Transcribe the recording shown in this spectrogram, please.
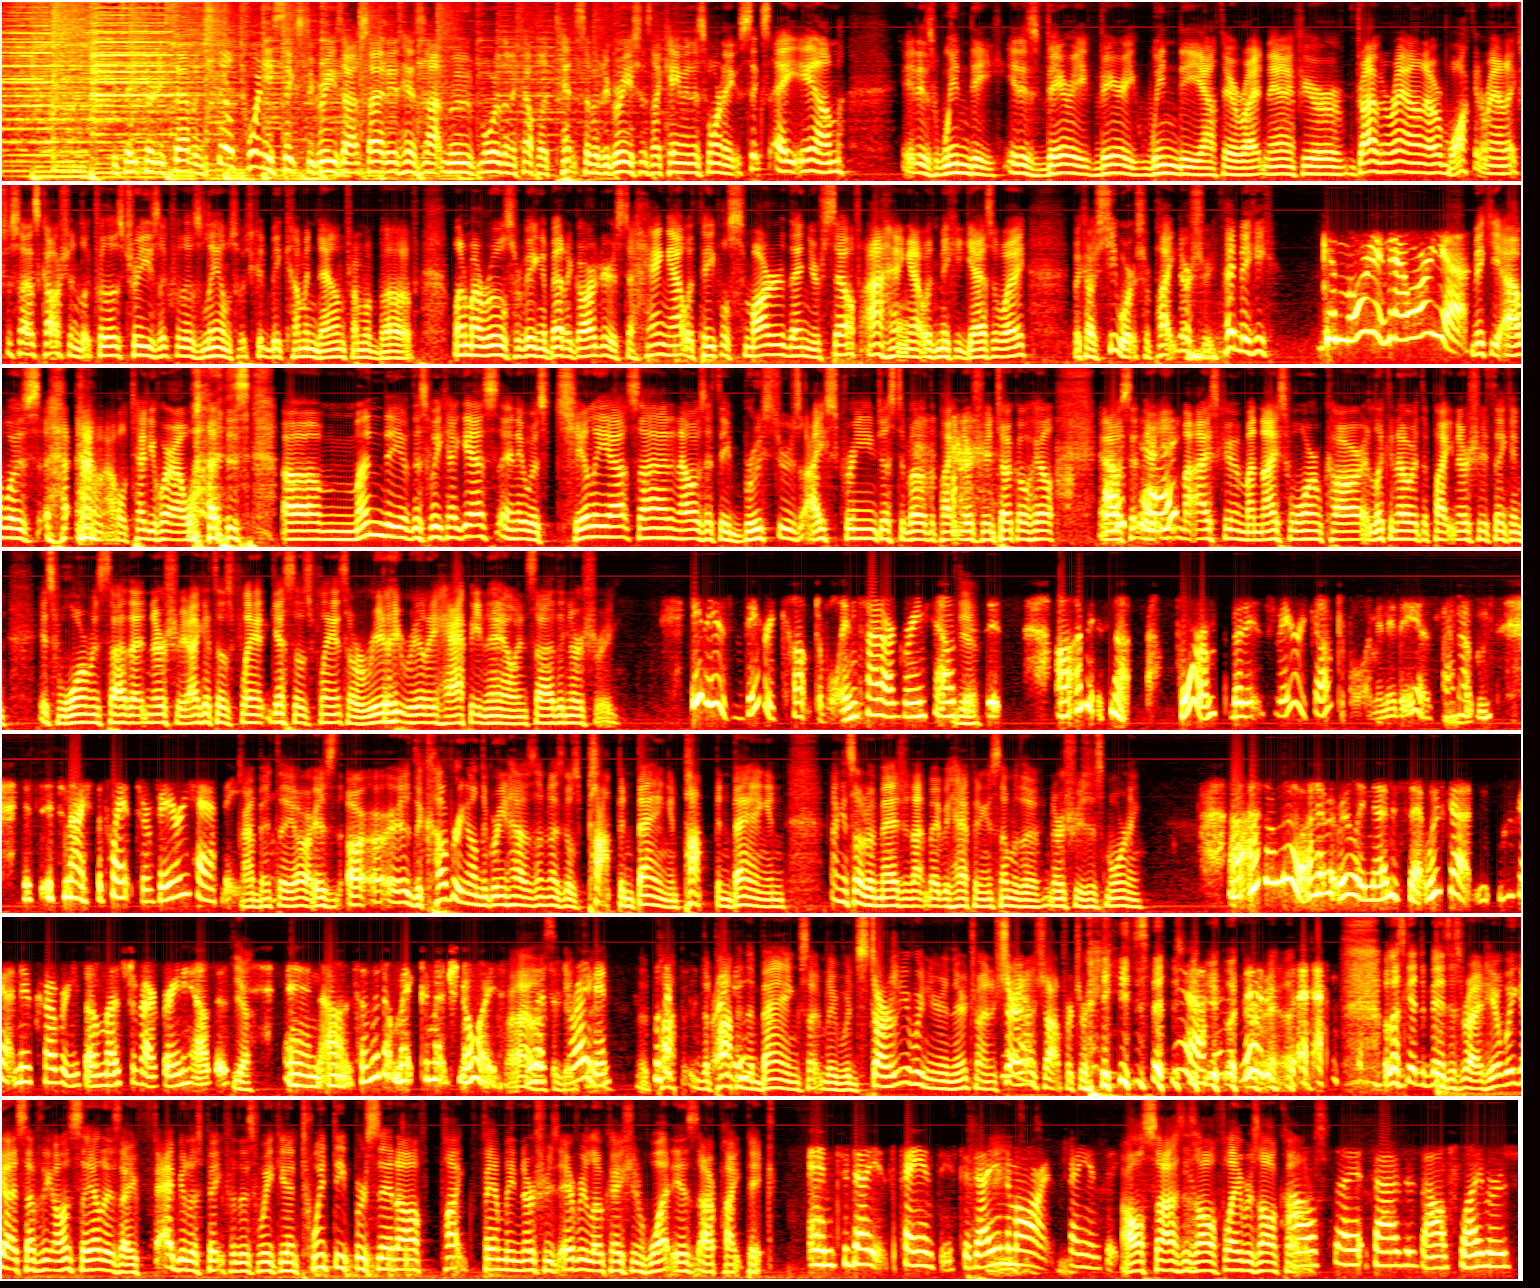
It's 837, still 26 degrees outside. It has not moved more than a couple of tenths of a degree since I came in this morning at 6 a.m. It is windy. It is very, very windy out there right now. If you're driving around or walking around, exercise caution. Look for those trees, look for those limbs, which could be coming down from above. One of my rules for being a better gardener is to hang out with people smarter than yourself. I hang out with Mickey Gazaway because she works for Pike Nursery. Hey, Mickey. Good morning. How are you? Mickey, I was, I will tell you where I was um, Monday of this week, I guess, and it was chilly outside, and I was at the Brewster's Ice Cream just above the Pike Nursery in Toco Hill. And I was sitting there eating my ice cream in my nice warm car and looking over at the Pike Nursery thinking, it's warm inside that nursery. I get those plant, guess those plants are really, really happy now inside the nursery. It is very comfortable inside our greenhouse. Yeah. It's, uh, I mean, it's not warm, but it's very comfortable. I mean, it is. I don't. It's it's nice. The plants are very happy. I bet they are. Is are, are, the covering on the greenhouse sometimes goes pop and bang and pop and bang, and I can sort of imagine that may be happening in some of the nurseries this morning. Uh, I don't know. I haven't really noticed that. We've got we've got new coverings on most of our greenhouses, Yeah, and uh, so they don't make too much noise Wow, unless it's raining. thing. The pop, the pop and the bang certainly would startle you when you're in there trying to sh- Yeah. shop for trees. Yeah, look around. that. Well, let's get to business right here. We got something on sale. There's a fabulous pick for this weekend. Twenty percent off Pike Family Nurseries, every location. What is our Pike pick? And today it's pansies. Today and tomorrow it's pansies. All sizes, all flavors, all all colors. si- sizes, all flavors.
